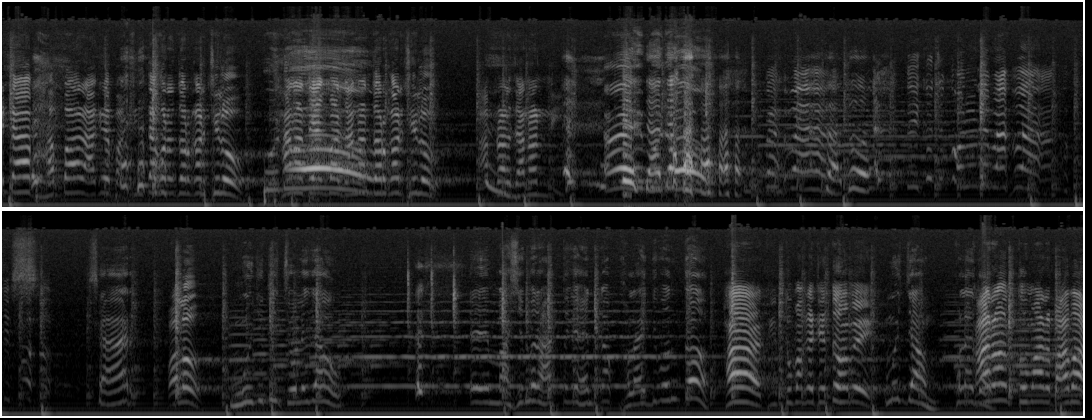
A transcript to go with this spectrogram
এটা ভাববার আগে চিন্তা করার দরকার ছিল। থানাতে একবার জানার দরকার ছিল। আপনারা জানাননি। দাদা। স্যার বলো। মুই যদি চলে যাও এই মাসিমের হাত থেকে হ্যান্ডকাপ খোলাই দিবেন তো? হ্যাঁ কিন্তু তোমাকে যেতে হবে। মুই যাম। কারণ তোমার বাবা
